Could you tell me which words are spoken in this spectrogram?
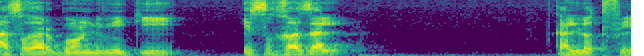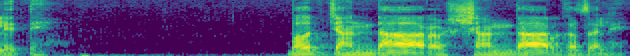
असगर गोंडवी की इस गज़ल का लुत्फ़ लेते हैं। बहुत जानदार और शानदार गज़ल है।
